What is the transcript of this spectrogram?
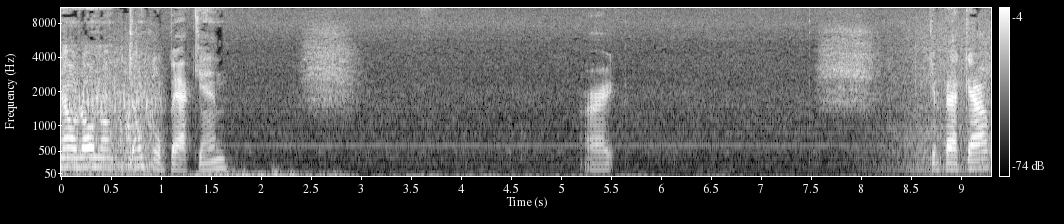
No, no, no. Don't go back in. Alright. Get back out.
